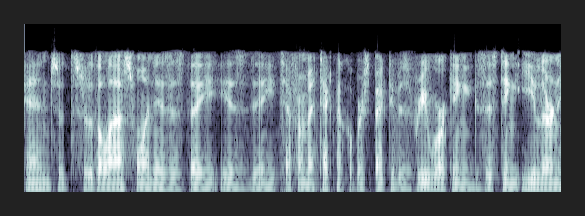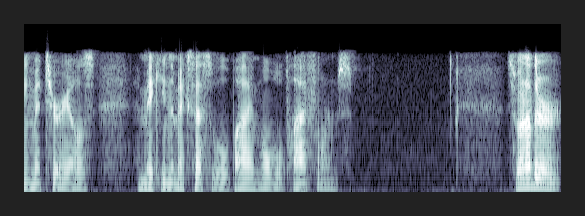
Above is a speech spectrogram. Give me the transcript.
and sort of the last one is is the is the from a technical perspective is reworking existing e-learning materials and making them accessible by mobile platforms. So another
